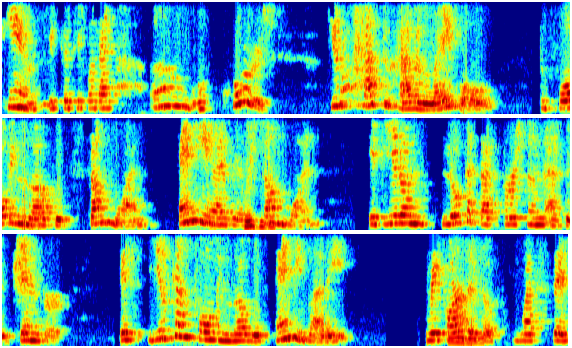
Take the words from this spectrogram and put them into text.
schemes because it was like oh of course you don't have to have a label to fall in love with someone any other mm-hmm. someone if you don't look at that person as a gender is you can fall in love with anybody regardless mm-hmm. of what's the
